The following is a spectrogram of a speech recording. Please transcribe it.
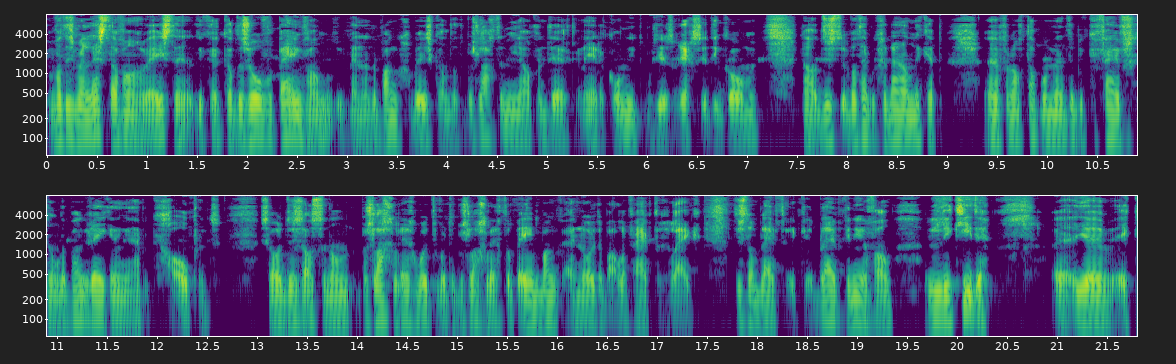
wat is mijn les daarvan geweest? Hè? Ik, ik, had er zoveel pijn van. Ik ben naar de bank geweest, kan dat beslag er niet af en dergelijke. Nee, dat kon niet. Er moest eerst rechtszitting komen. Nou, dus wat heb ik gedaan? Ik heb, uh, vanaf dat moment heb ik vijf verschillende bankrekeningen heb ik geopend. Zo, dus als er dan beslag gelegd wordt, wordt er beslag gelegd op één bank en nooit op alle vijf tegelijk. Dus dan blijf ik, blijf ik in ieder geval liquide. Uh, je, ik,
